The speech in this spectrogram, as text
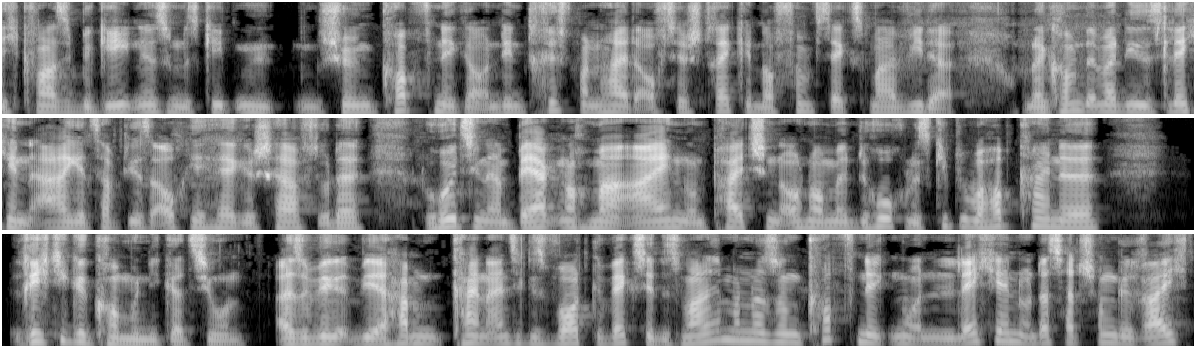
dich quasi begegnest und es gibt einen, einen, schönen Kopfnicker und den trifft man halt auf der Strecke noch fünf, sechs Mal wieder. Und dann kommt immer dieses Lächeln, ah, jetzt habt ihr es auch hierher geschafft oder du holst ihn am Berg nochmal ein und peitscht ihn auch noch mit hoch und es gibt überhaupt keine richtige Kommunikation. Also wir, wir haben kein einziges Wort gewechselt. Es war immer nur so ein Kopfnicken und ein Lächeln und das hat schon gereicht,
